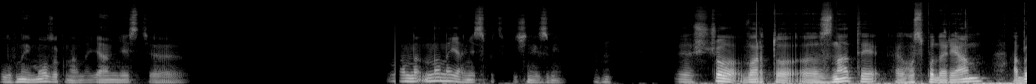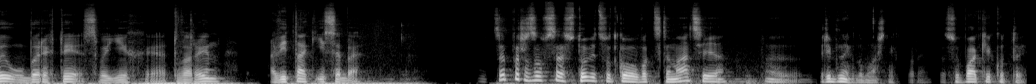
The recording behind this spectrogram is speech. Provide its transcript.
головний мозок на наявність, е, на, на- на наявність специфічних змін. Що варто знати господарям, аби уберегти своїх тварин, а відтак і себе? Це перш за все 100% вакцинація е, дрібних домашніх тварин. Це собаки, коти.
